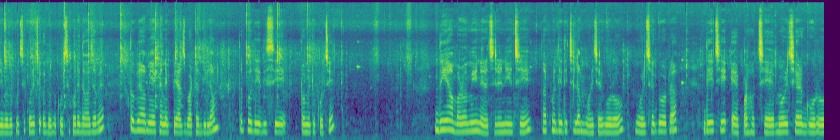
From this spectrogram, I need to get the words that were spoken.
যেভাবে কুচি করেছি ওইভাবে কুচি করে দেওয়া যাবে। তবে আমি এখানে পেঁয়াজ বাটা দিলাম, তারপর দিয়ে দিছি টমেটো কুচি। দিয়ে আবারও আমি নেড়ে ছেড়ে নিয়েছি, তারপর দিয়ে দিচ্ছিলাম মরিচের গুঁড়ো। মরিচের গুঁড়োটা দিয়েছি, এরপর হচ্ছে মরিচের গুঁড়ো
